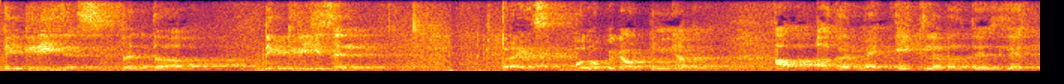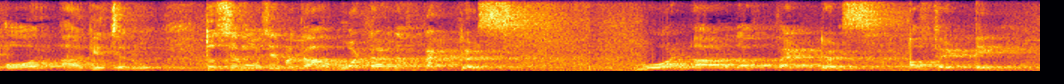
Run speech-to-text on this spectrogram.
decreases with the decrease in price बोलो कोई डाउट तो नहीं आता अब अगर मैं एक लेवल तेज ले और आगे चलूँ तो सिर्फ़ मुझे बताओ what are the factors what are the factors affecting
